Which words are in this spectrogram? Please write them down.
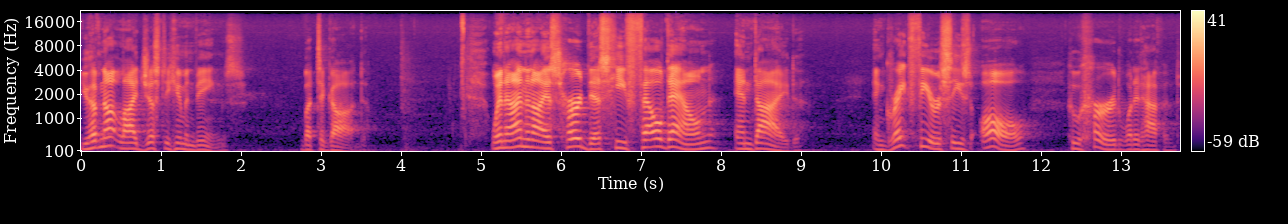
You have not lied just to human beings, but to God. When Ananias heard this, he fell down and died and great fear seized all who heard what had happened.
